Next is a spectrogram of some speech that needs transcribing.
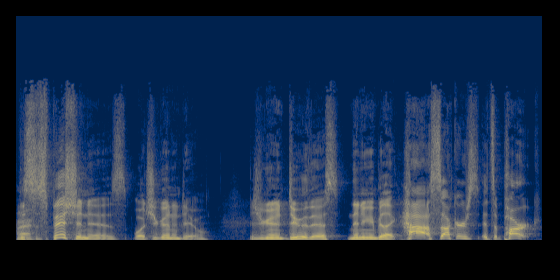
the suspicion is what you're going to do is you're going to do this, and then you're going to be like, "Ha, suckers! It's a park."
